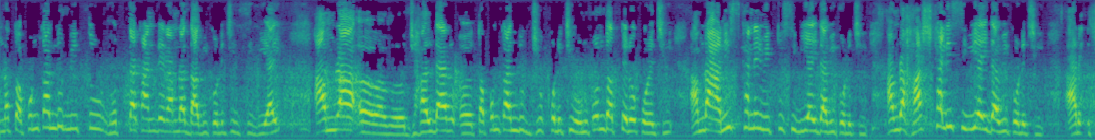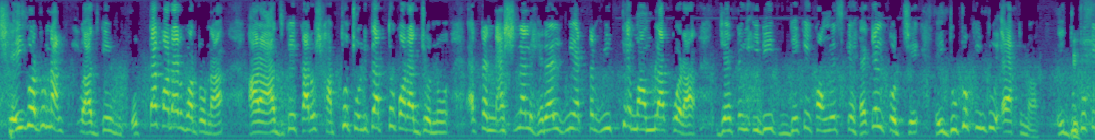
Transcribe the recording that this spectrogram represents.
আমরা তপন কান্দুর মৃত্যুর হত্যাকাণ্ডের আমরা দাবি করেছি সিবিআই। আমরা ঝালদার তপন কান্দুর যোগ করেছি অনুপম দত্তেরও করেছি। আমরা আনিস খানের মৃত্যু সিবিআই দাবি করেছি। আমরা হাঁসখালি সিবিআই দাবি করেছি। আর সেই ঘটনা আজকে হত্যা করার ঘটনা আর আজকে কারও স্বার্থ চরিতার্থ করার জন্য একটা ন্যাশনাল হেরাল্ড নিয়ে একটা মিথ্যে মামলা করা যে একটা ইডি ডেকে কংগ্রেসকে হ্যাকেল করছে এই দুটো কিন্তু এক না এই দুটোকে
